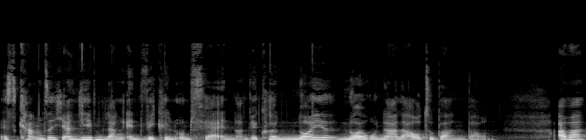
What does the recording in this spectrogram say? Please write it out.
es kann sich ein Leben lang entwickeln und verändern. Wir können neue neuronale Autobahnen bauen. Aber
